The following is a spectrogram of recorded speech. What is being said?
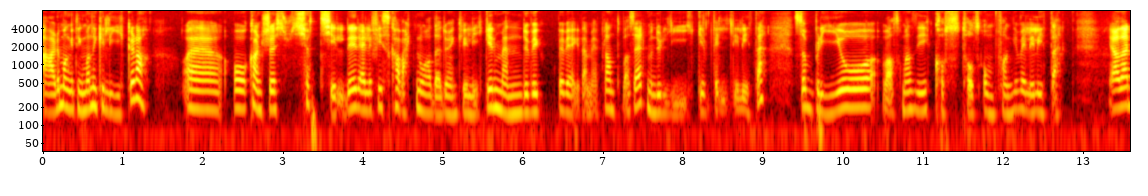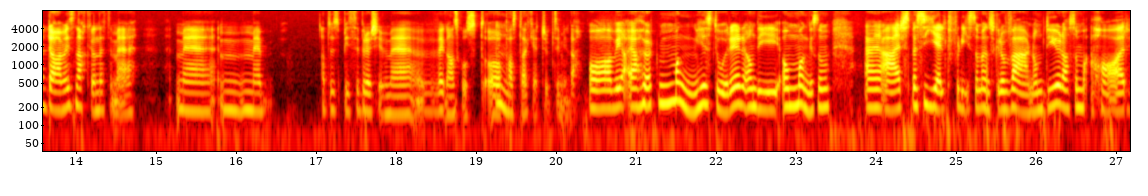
er det mange ting man ikke liker, da. Eh, og kanskje kjøttkilder eller fisk har vært noe av det du egentlig liker, men du vil bevege deg mer plantebasert, men du liker veldig lite. Så blir jo hva skal man si, kostholdsomfanget veldig lite. Ja, det er da vi snakker om dette med, med, med at du spiser brødskive med vegansk ost og pasta og ketsjup til middag. Og vi, jeg har hørt mange historier om, de, om mange som eh, er spesielt for de som ønsker å verne om dyr, da, som har,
